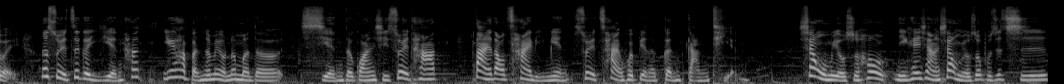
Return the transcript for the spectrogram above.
对，那所以这个盐它，因为它本身没有那么的咸的关系，所以它带到菜里面，所以菜会变得更甘甜。像我们有时候，你可以想，像我们有时候不是吃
